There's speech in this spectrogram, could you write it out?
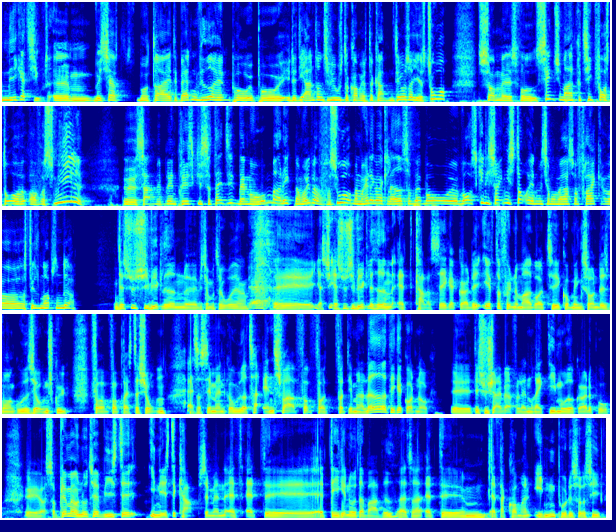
negativt. Øhm, hvis jeg må dreje debatten videre hen på, på et af de andre interviews, der kom efter kampen, det var så Jes Torup, som øh, fået sindssygt meget kritik for at stå og, og, og smile øh, sammen med Brian Priske. Så det, man må åbenbart ikke, man må ikke være for sur, man må heller ikke være glad. Så hvor, øh, hvor skal de så egentlig stå hen, hvis jeg må være så fræk og, og stille den op sådan der? Jeg synes i virkeligheden, øh, hvis jeg må tage ordet, Jacob, ja. øh, jeg, jeg synes i virkeligheden, at Carlos Sega gør det efterfølgende meget godt til Copenhagen Sundays, hvor han går ud og siger undskyld for, for præstationen. Altså simpelthen går ud og tager ansvar for, for, for det, man har lavet, og det kan godt nok. Øh, det synes jeg i hvert fald er den rigtige måde at gøre det på. Øh, og så bliver man jo nødt til at vise det i næste kamp, simpelthen, at, at, øh, at det ikke er noget, der var ved. Altså at, øh, at der kommer en inde på det, så at sige.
